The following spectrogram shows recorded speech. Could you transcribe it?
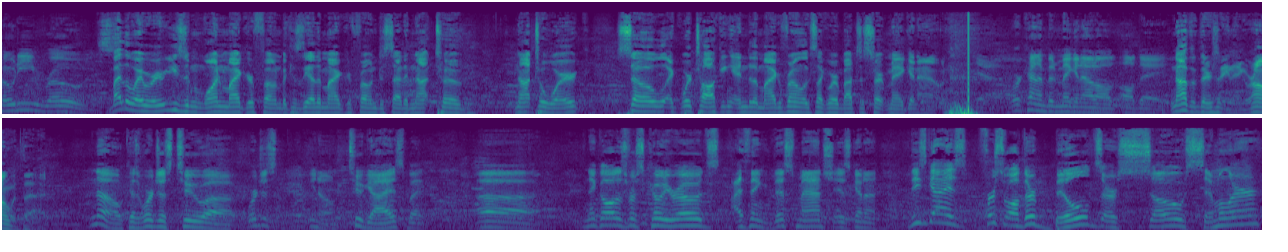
Cody Rhodes. By the way, we're using one microphone because the other microphone decided not to not to work. So, like, we're talking into the microphone. It looks like we're about to start making out. Yeah, we're kind of been making out all, all day. Not that there's anything wrong with that. No, because we're just two. Uh, we're just you know two guys. But uh, Nick Aldis versus Cody Rhodes. I think this match is gonna. These guys, first of all, their builds are so similar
